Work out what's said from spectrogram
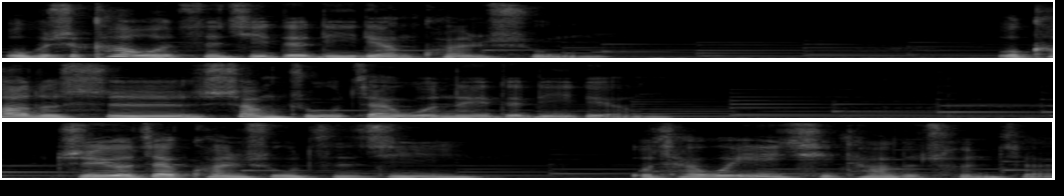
我不是靠我自己的力量宽恕，我靠的是上主在我内的力量。只有在宽恕之际，我才会忆起他的存在。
